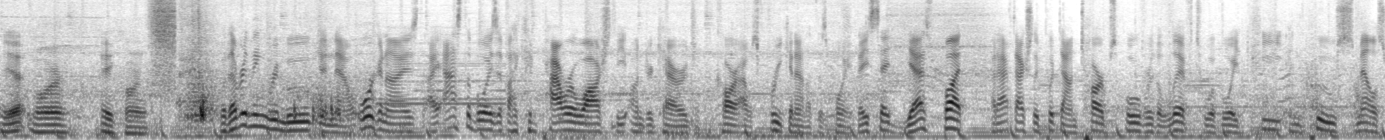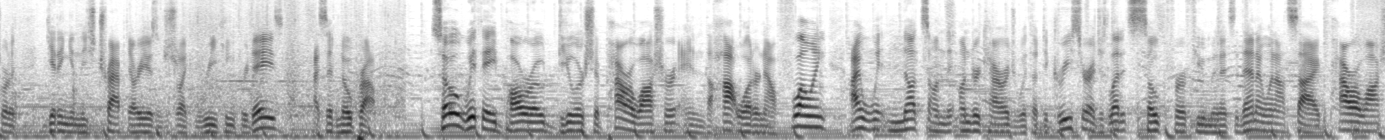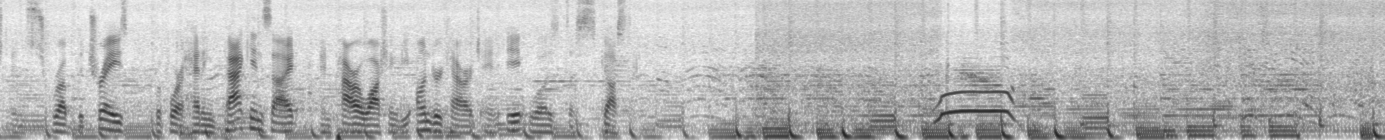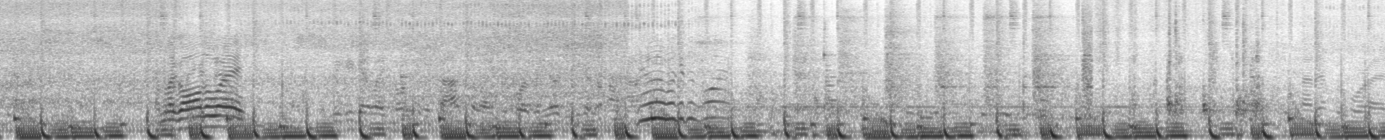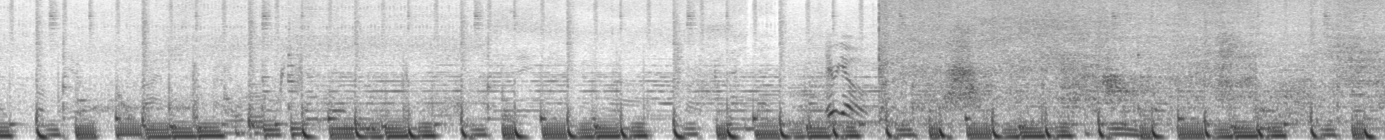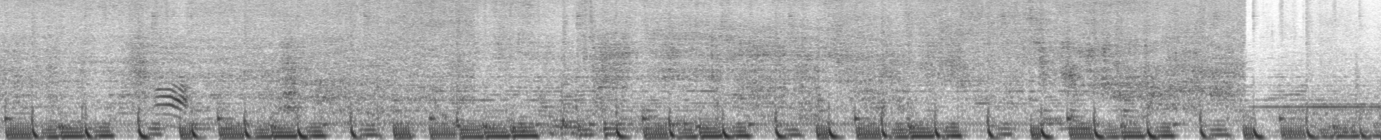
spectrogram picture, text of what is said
Yeah, more acorns. With everything removed and now organized, I asked the boys if I could power wash the undercarriage of the car. I was freaking out at this point. They said yes, but I'd have to actually put down tarps over the lift to avoid pee and poo smell sort of getting in these trapped areas and just like reeking for days. I said no problem. So, with a borrowed dealership power washer and the hot water now flowing, I went nuts on the undercarriage with a degreaser. I just let it soak for a few minutes. Then I went outside, power washed, and scrubbed the trays before heading back inside and power washing the undercarriage, and it was disgusting. I'm gonna go all the way.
